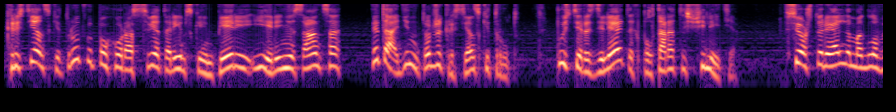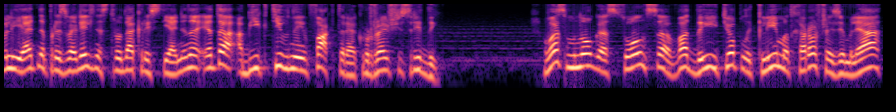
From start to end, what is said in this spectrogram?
Крестьянский труд в эпоху расцвета Римской империи и Ренессанса это один и тот же крестьянский труд, пусть и разделяет их полтора тысячелетия. Все, что реально могло влиять на производительность труда крестьянина, это объективные факторы окружающей среды. У вас много солнца, воды, теплый климат, хорошая земля,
